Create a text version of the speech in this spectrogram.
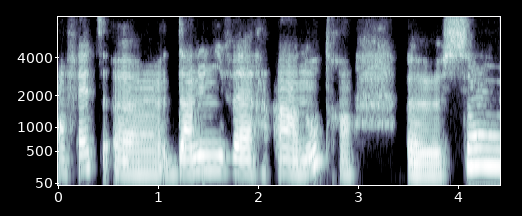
en fait, euh, d'un univers à un autre euh, sans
